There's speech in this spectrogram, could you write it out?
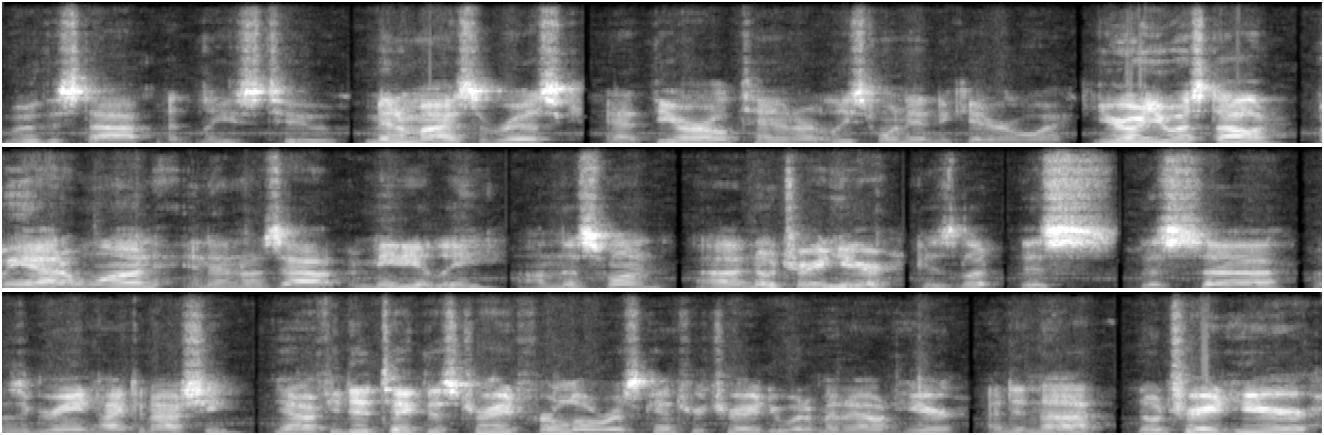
move the stop, at least to minimize the risk at the RL10 or at least one indicator away. Euro US dollar, we had a one and then it was out immediately on this one. Uh, no trade here because look, this this uh, was a green Heikin Ashi. Now, if you did take this trade for a low risk entry trade, you would have been out here. I did not. No trade here,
